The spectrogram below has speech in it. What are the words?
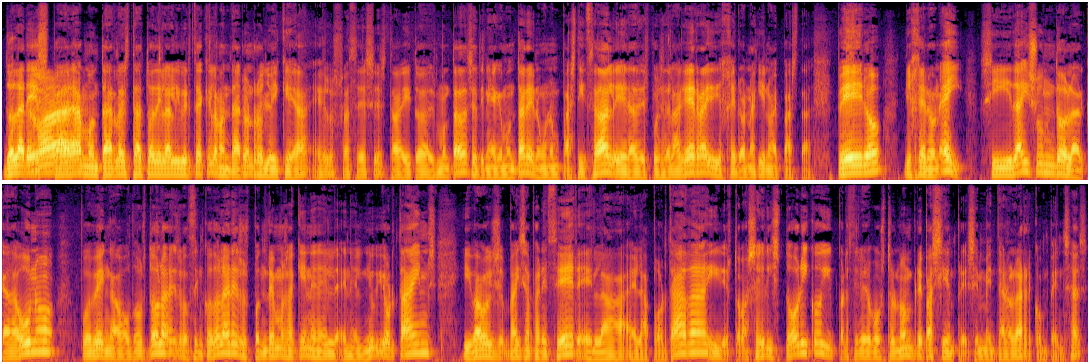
dólares para montar la Estatua de la Libertad que la mandaron rollo Ikea, ¿eh? los franceses, estaba ahí toda desmontada, se tenía que montar, era un pastizal, era después de la guerra y dijeron, aquí no hay pasta. Pero dijeron, hey, si dais un dólar cada uno, pues venga, o dos dólares o cinco dólares, os pondremos aquí en el, en el New York Times y vais, vais a aparecer en la, en la, portada y esto va a ser histórico y aparecerá vuestro nombre para siempre. Se inventaron las recompensas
